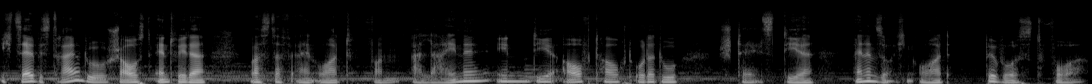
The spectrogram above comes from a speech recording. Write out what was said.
Ich zähle bis drei und du schaust entweder, was da für ein Ort von alleine in dir auftaucht oder du stellst dir einen solchen Ort bewusst vor.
